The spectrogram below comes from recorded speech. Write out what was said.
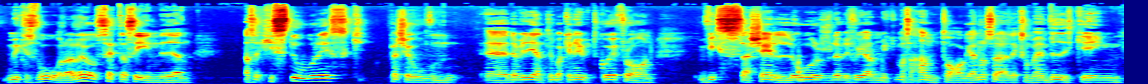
Mycket svårare att sätta sig in i en alltså, historisk person eh, där vi egentligen bara kan utgå ifrån vissa källor där vi får göra mycket, massa antaganden och sådär. Liksom en viking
